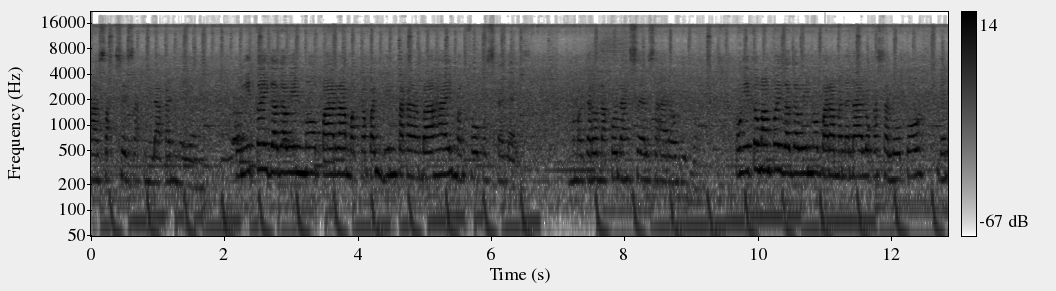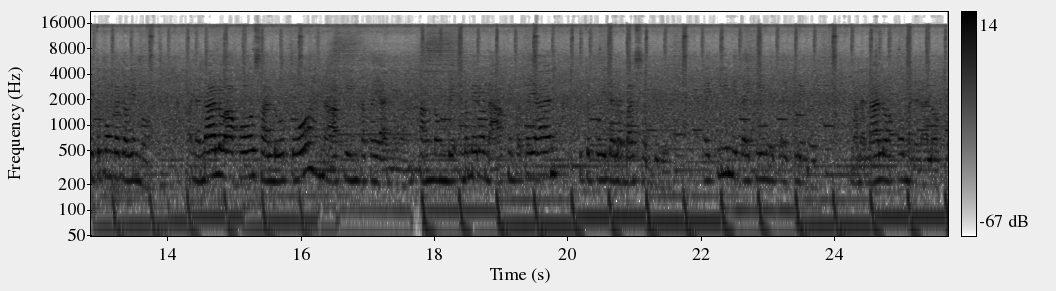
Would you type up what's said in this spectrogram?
ah, success sa aking lakad ngayon. Kung ito ay gagawin mo para magkapagbinta ka ng bahay, mag-focus ka guys. Na magkaroon ako ng sale sa araw nito. Kung ito man po ay gagawin mo para mananalo ka sa loto, ganito pong gagawin mo. Mananalo ako sa loto na aking tatayan ngayon. Ang numero na aking tatayan, ito po ilalabas sa dulo. I claim it, I claim it, I claim it. Mananalo ako, mananalo ako.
